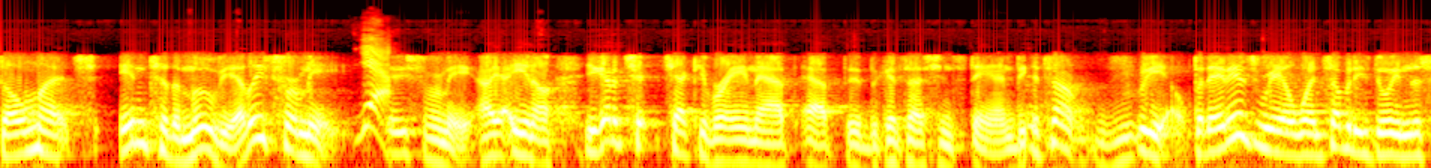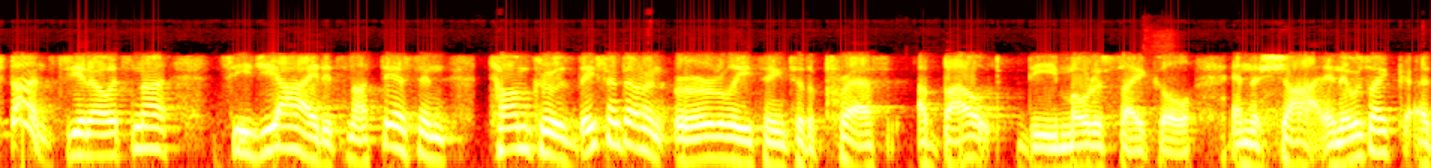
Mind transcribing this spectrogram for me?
so much into the movie. At least for me. Yeah. At least for me. I you know you got to ch- check your brain at at the, the concession stand. It's not real, but it is real when somebody's doing the stunts. You know, it's not CGI'd. It's not this. And Tom Cruise, they sent out an early thing to the press about the motorcycle and the shot, and there was like a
